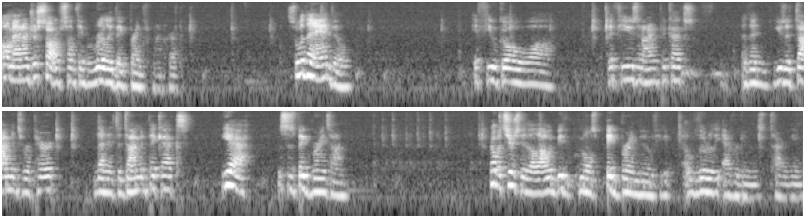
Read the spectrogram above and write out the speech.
Oh man, I just thought of something really big brain for Minecraft. So with an anvil, if you go, uh, if you use an iron pickaxe, and then use a diamond to repair it, then it's a diamond pickaxe. Yeah, this is big brain time. No, but seriously though, that would be the most big brain move you could literally ever do in this entire game.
